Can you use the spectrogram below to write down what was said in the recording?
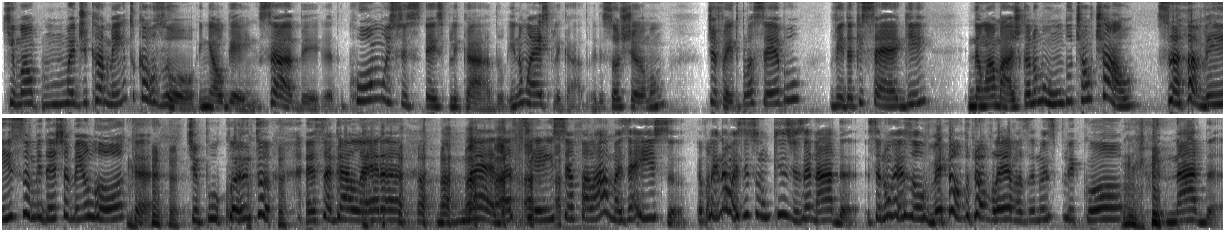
que uma, um medicamento causou em alguém, sabe? Como isso é explicado? E não é explicado. Eles só chamam de efeito placebo, vida que segue, não há mágica no mundo, tchau, tchau. Sabe? Isso me deixa meio louca. tipo, quanto essa galera né, da ciência fala, ah, mas é isso. Eu falei, não, mas isso não quis dizer nada. Você não resolveu o problema, você não explicou nada.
